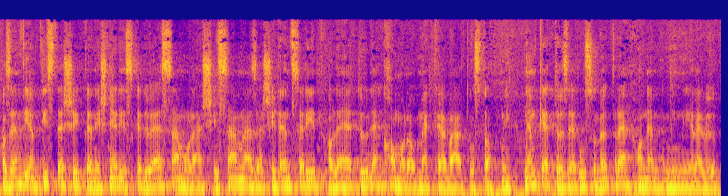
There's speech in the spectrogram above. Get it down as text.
Az MVM tisztességtelen és nyerészkedő elszámolási számlázási rendszerét a lehető leghamarabb meg kell változtatni. Nem 2025-re, hanem minél előbb.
